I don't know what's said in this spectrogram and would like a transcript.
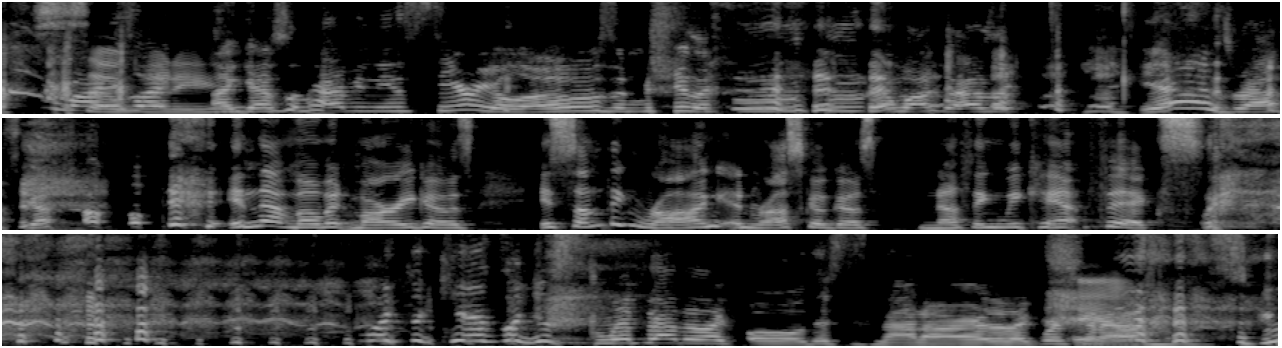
so Mari's like, funny. I guess I'm having these cereal O's. And she's like, mm-hmm. I walked out. I was like, yes, Roscoe. In that moment, Mari goes, Is something wrong? And Roscoe goes, Nothing we can't fix. like the kids like just slip out. They're like, oh, this is not our. They're like, we're gonna Yeah. scoop.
